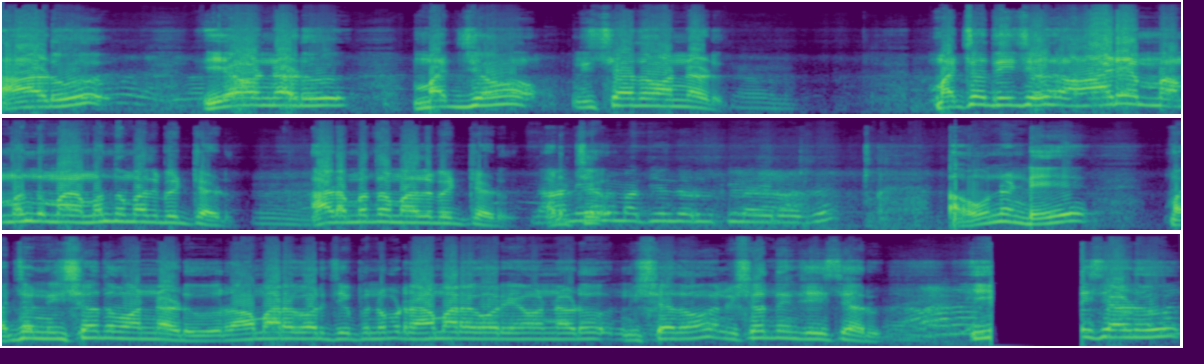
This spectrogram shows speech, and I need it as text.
ఆడు ఏమన్నాడు? మద్యం నిషేధం అన్నాడు. మద్యం తీసే ఆడే ముందు ముందు మొదలు పెట్టాడు ఆడ ముందు మొదలు పెట్టాడు చె- మధ్యం నిషేధం అన్నాడు. రామారావు గారు చెప్పినప్పుడు రామారావు గారు ఏమన్నాడు? నిషేధం నిషేధం చేశారు. చేశాడు.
